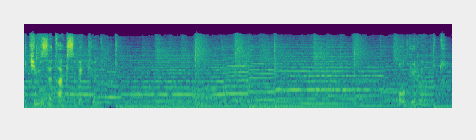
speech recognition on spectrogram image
İkimiz de taksi bekliyorduk. O günü unut.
